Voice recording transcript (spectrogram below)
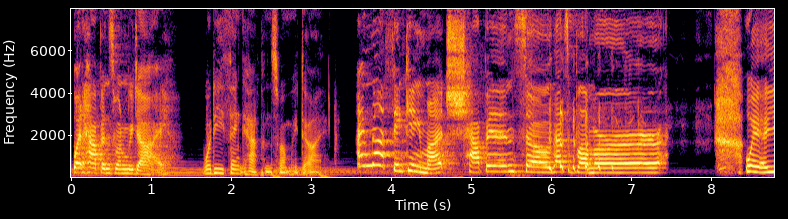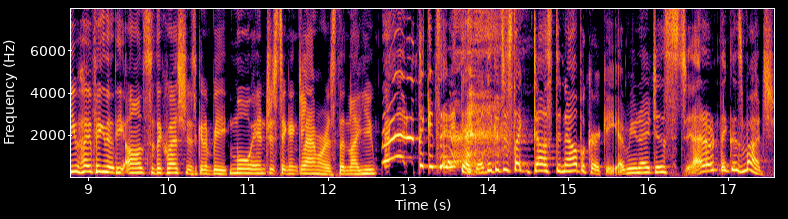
What happens when we die? What do you think happens when we die? Thinking much happens, so that's a bummer. Wait, are you hoping that the answer to the question is going to be more interesting and glamorous than like you? I don't think it's anything. I think it's just like dust in Albuquerque. I mean, I just, I don't think there's much.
